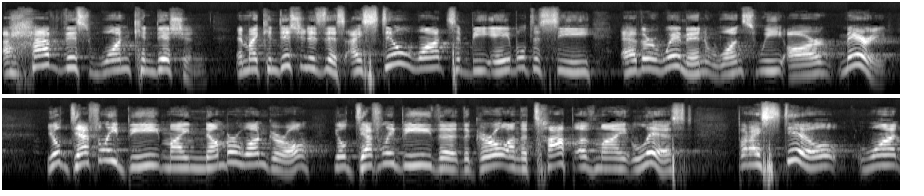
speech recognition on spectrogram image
I have this one condition. And my condition is this I still want to be able to see other women once we are married. You'll definitely be my number one girl. You'll definitely be the, the girl on the top of my list. But I still want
